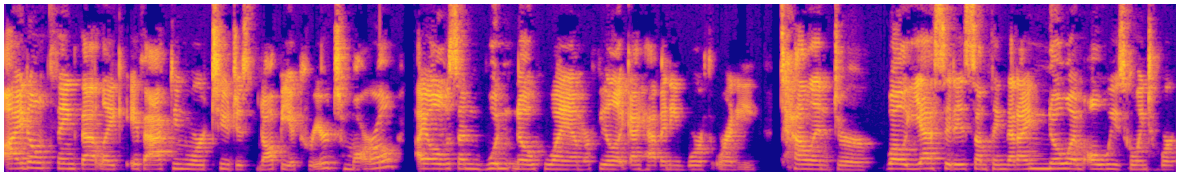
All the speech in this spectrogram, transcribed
I don't think that like if acting were to just not be a career tomorrow, I all of a sudden wouldn't know who I am or feel like I have any worth or any talent or well yes it is something that i know i'm always going to work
